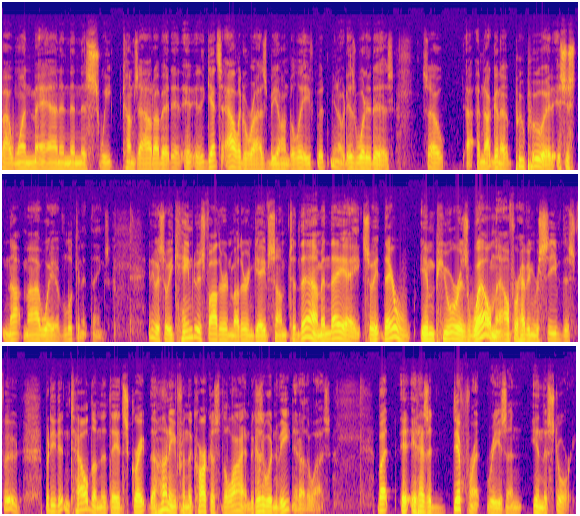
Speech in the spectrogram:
by one man, and then this sweet comes out of it. It, it, it gets allegorized beyond belief, but you know it is what it is. So I'm not going to poo-poo it. It's just not my way of looking at things. Anyway, so he came to his father and mother and gave some to them, and they ate. So they're impure as well now for having received this food. But he didn't tell them that they had scraped the honey from the carcass of the lion because they wouldn't have eaten it otherwise. But it, it has a different reason in the story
